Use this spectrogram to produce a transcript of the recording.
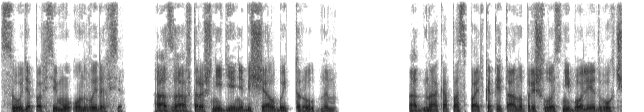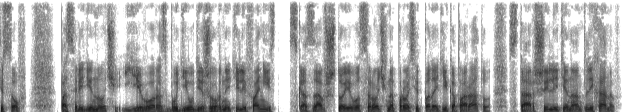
Судя по всему, он выдохся, а завтрашний день обещал быть трудным. Однако поспать капитану пришлось не более двух часов. Посреди ночи его разбудил дежурный телефонист, сказав, что его срочно просит подойти к аппарату старший лейтенант Лиханов.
